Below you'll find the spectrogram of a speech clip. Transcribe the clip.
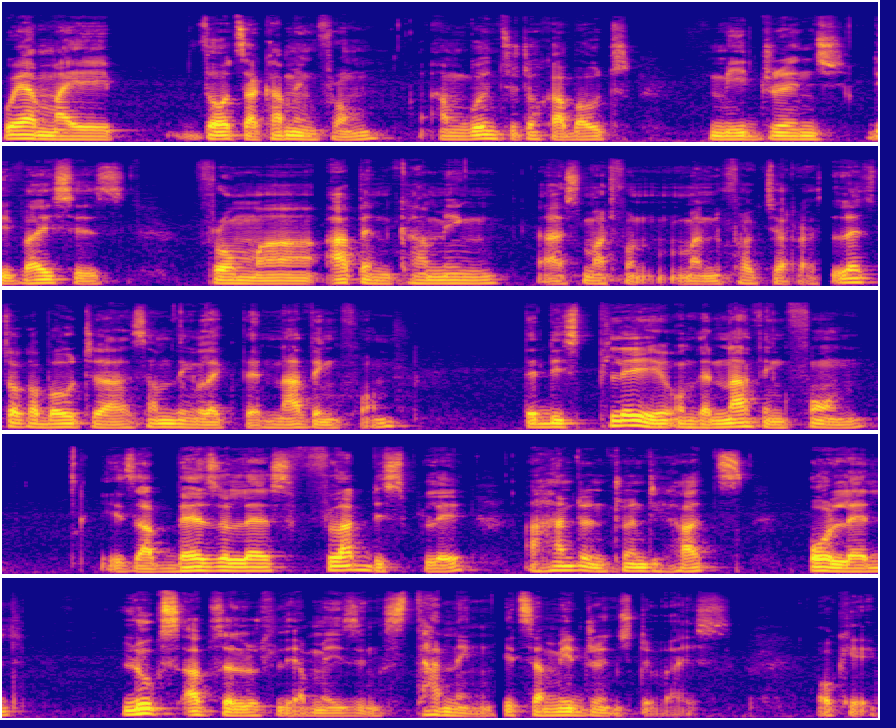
where my thoughts are coming from, I'm going to talk about mid range devices from uh, up and coming uh, smartphone manufacturers. Let's talk about uh, something like the Nothing phone. The display on the Nothing phone is a bezel-less flat display, 120 Hz OLED. Looks absolutely amazing, stunning. It's a mid-range device. Okay,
